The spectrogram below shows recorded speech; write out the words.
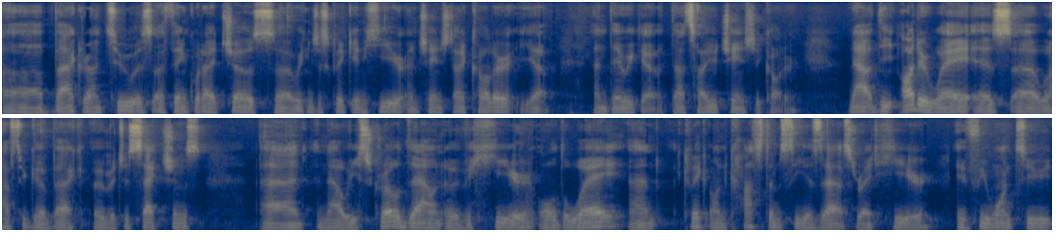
uh, background 2 is I think what I chose. So we can just click in here and change that color. Yep. And there we go. That's how you change the color. Now the other way is uh, we'll have to go back over to sections and now we scroll down over here all the way and click on custom CSS right here if we want to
